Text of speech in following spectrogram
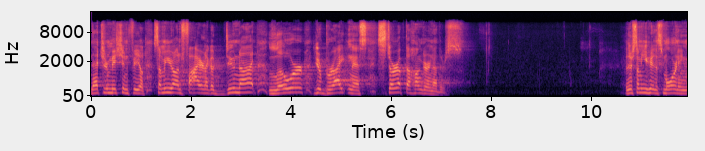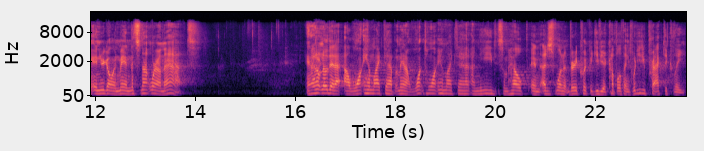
that's your mission field. Some of you are on fire, and I go, do not lower your brightness, stir up the hunger in others. But there's some of you here this morning and you're going, man, that's not where I'm at. And I don't know that I, I, want him like that, but man, I want to want him like that. I need some help. And I just want to very quickly give you a couple of things. What do you do practically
